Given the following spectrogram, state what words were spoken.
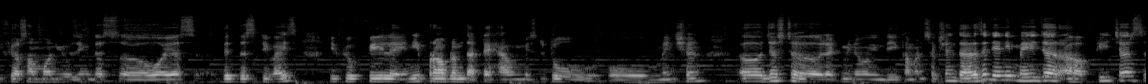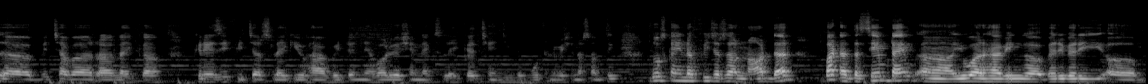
if you are someone using this uh, os with this device if you feel any problem that i have missed to uh, mention uh, just uh, let me know in the comment section. There isn't any major uh, features whichever like crazy features like you have it in Evolution X like changing the boot animation or something. Those kind of features are not there but at the same time you are having a very very um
